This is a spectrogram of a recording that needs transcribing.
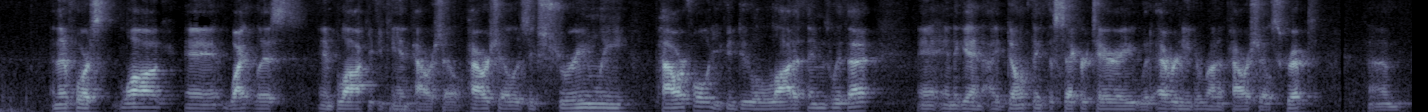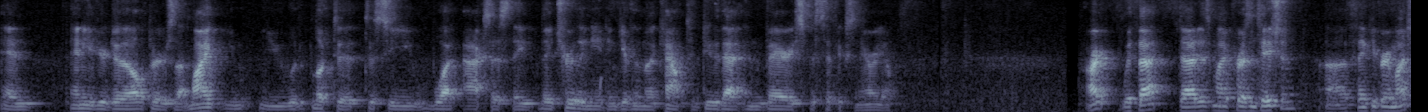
And then of course, log and whitelist and block if you can PowerShell. PowerShell is extremely powerful. You can do a lot of things with that. And, and again, I don't think the secretary would ever need to run a PowerShell script. Um, and any of your developers that might, you, you would look to, to see what access they, they truly need and give them an account to do that in a very specific scenario. All right, with that, that is my presentation. Uh, thank you very much.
